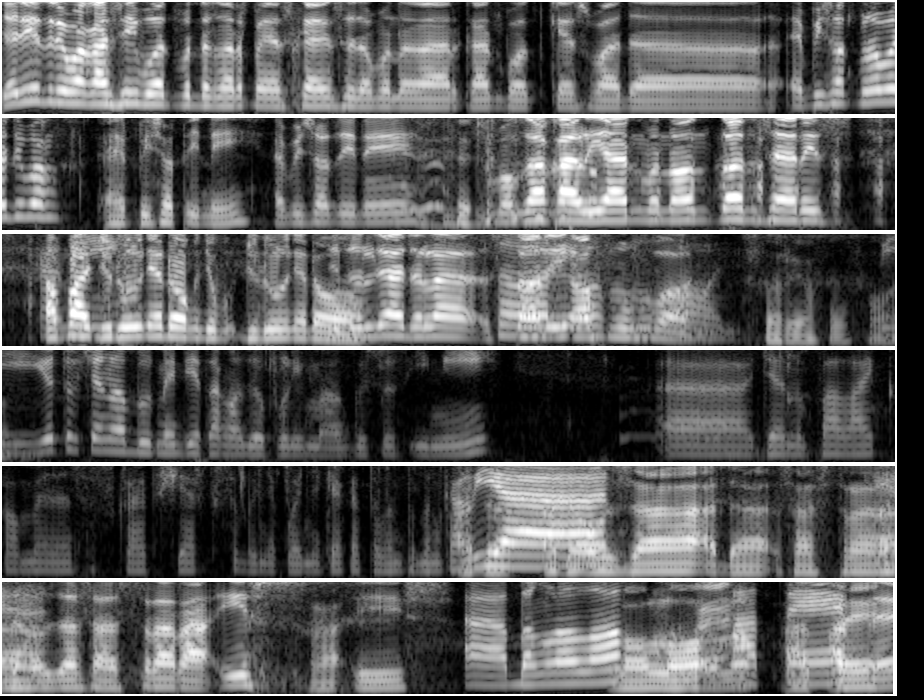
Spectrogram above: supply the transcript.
Jadi terima kasih buat pendengar PSK yang sudah mendengarkan podcast pada episode berapa nih bang? Episode ini Episode ini semoga kalian menonton series apa judulnya dong? Ju- Judulnya dong. judulnya adalah Story of Move On. Story of Move On. Di YouTube channel Blue Media tanggal 25 Agustus ini. Eh, jangan lupa like, comment, dan subscribe, share sebanyak-banyaknya ke teman-teman Ada, kalian. ada Oza, ada Sastra, Ada Oza Sastra Rais. Rais. Eh, Bang Lolok, Lolo, Ate, Ate.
